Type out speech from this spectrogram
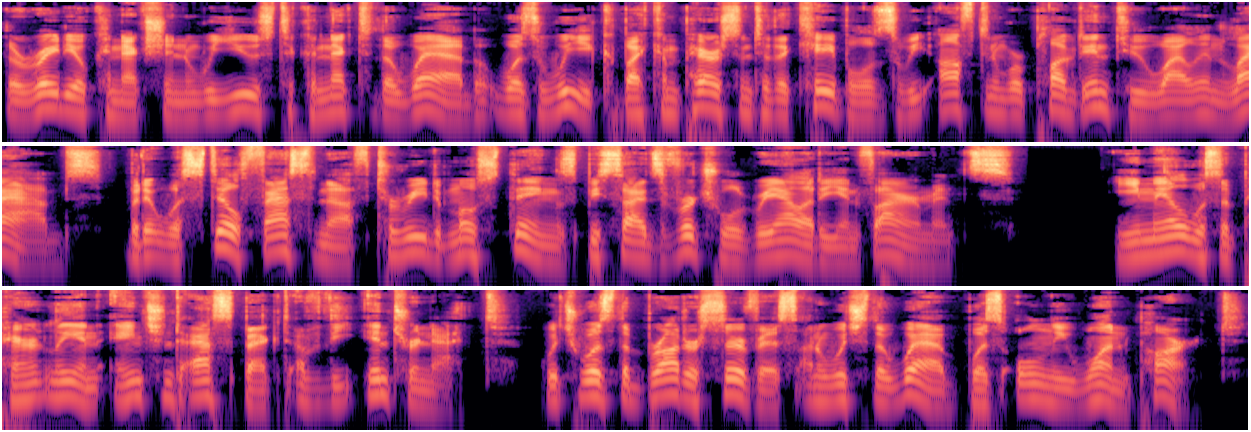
The radio connection we used to connect to the web was weak by comparison to the cables we often were plugged into while in labs, but it was still fast enough to read most things besides virtual reality environments. Email was apparently an ancient aspect of the Internet, which was the broader service on which the web was only one part.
